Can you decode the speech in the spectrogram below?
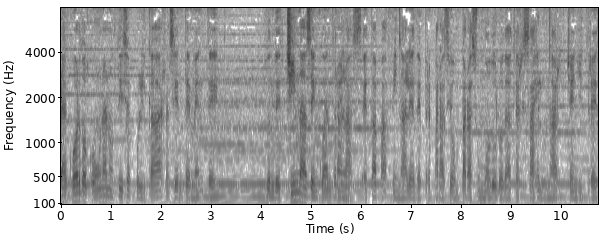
De acuerdo con una noticia publicada recientemente, donde China se encuentra en las etapas finales de preparación para su módulo de aterrizaje lunar Chang'e 3,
